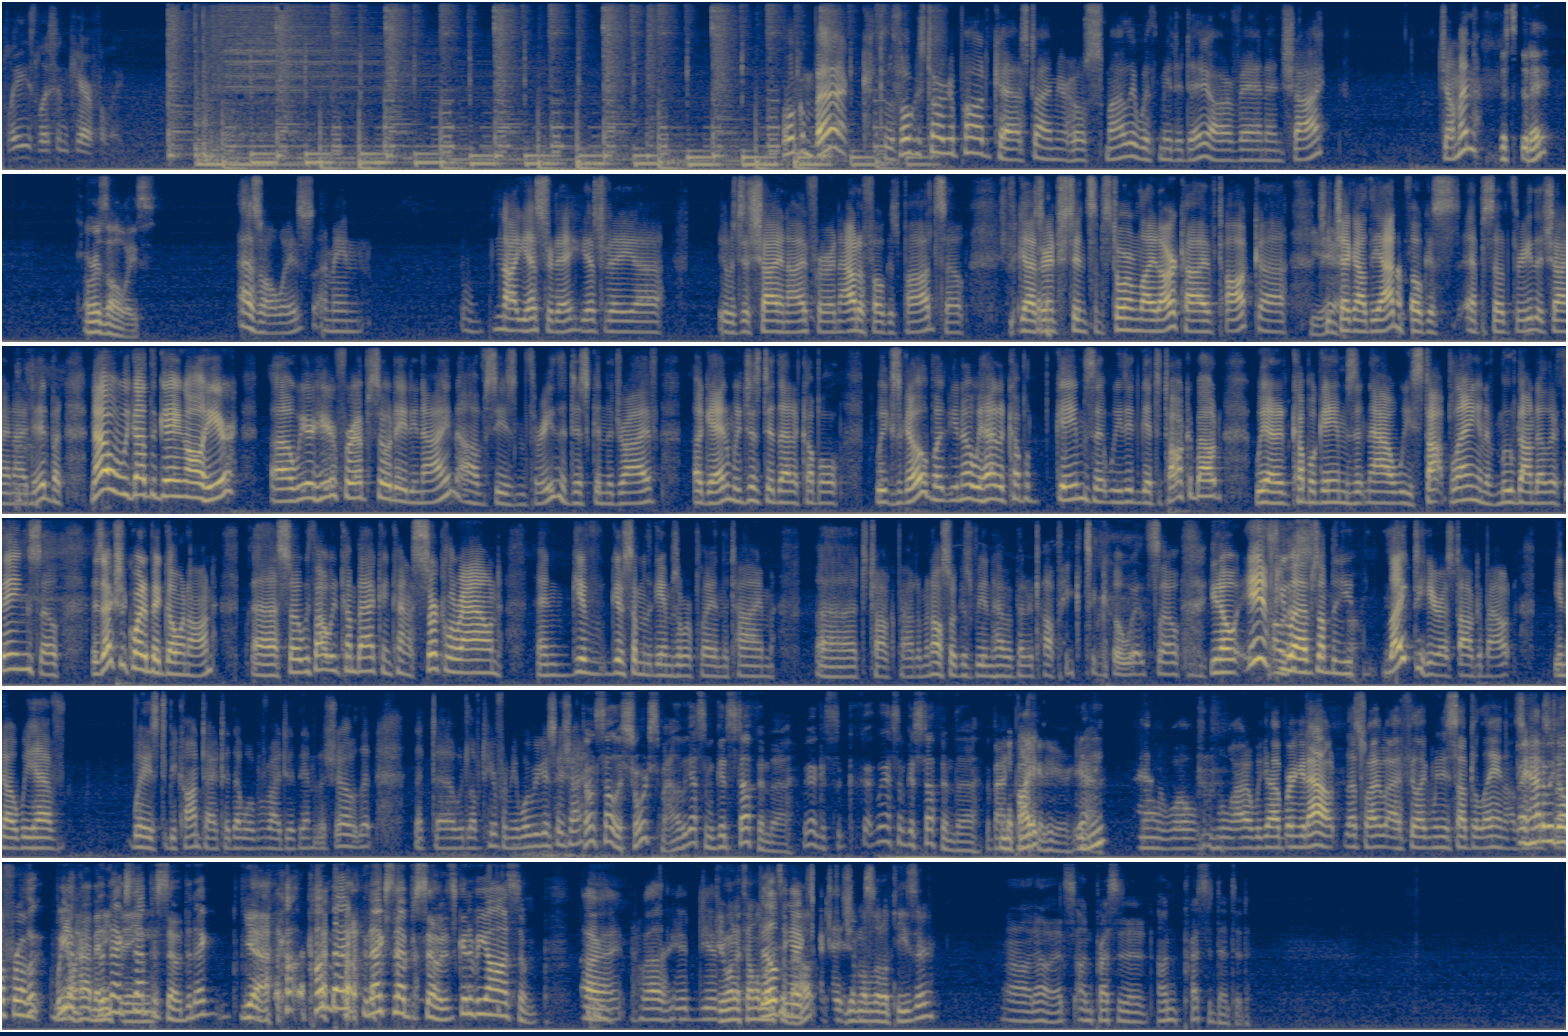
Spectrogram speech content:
Please listen carefully. Welcome back to the Focus Target Podcast. I'm your host, Smiley. With me today are Van and Shy. Gentlemen, Just today? Or as always? as always, I mean, not yesterday. Yesterday, uh, it was just Shy and I for an out of focus pod. So if you guys are interested in some Stormlight Archive talk, uh, you should check out the out of focus episode three that Shy and I did. But now we got the gang all here. Uh, we are here for episode 89 of season three, the disc in the drive. Again, we just did that a couple weeks ago, but you know, we had a couple games that we didn't get to talk about. We had a couple games that now we stopped playing and have moved on to other things. So there's actually quite a bit going on. Uh, so we thought we'd come back and kind of circle around and give give some of the games that we're playing the time uh, to talk about them, and also because we didn't have a better topic to go with. So you know, if Oh, you this- have something you'd like to hear us talk about, you know, we have ways to be contacted that we'll provide you at the end of the show that that uh, we'd love to hear from you. What were you gonna say, Shy? Don't sell us short, Smiley. We got some good stuff in the. We got we got some good stuff in the the back In the pocket pipe? here. Yeah. Yeah, well, why do we gotta bring it out? That's why I feel like we need to stop delaying on. I some mean, how do we this go from Look, we don't have the anything? next episode. The next. Yeah. co- Come back the next episode. It's gonna be awesome. All right. Well, you, you, Do you want to tell them what it's Building about? Give them a little teaser. Oh no, that's unprecedented. Unprecedented.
